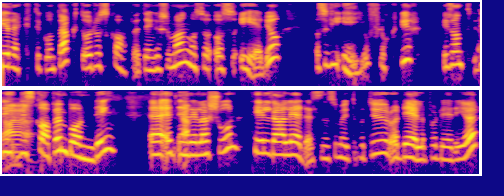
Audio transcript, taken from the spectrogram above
direkte kontakt, og da skaper et engasjement. Og så, og så er det jo Altså, vi er jo flokkdyr. Ikke sant? De, Ja, ja, ja. de skaper en bonding, eh, en, en Ja. relasjon til da ledelsen som er ute på tur og deler på det de gjør,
